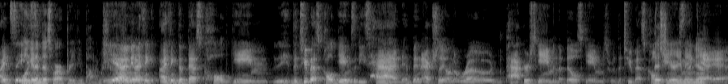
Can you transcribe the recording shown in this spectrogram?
I'd say We'll get into this for our preview pod. I'm sure. Yeah, I mean, I think I think the best called game, the two best called games that he's had have been actually on the road. The Packers game and the Bills games were the two best called This games. year, you mean? that- Yeah. yeah, yeah.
